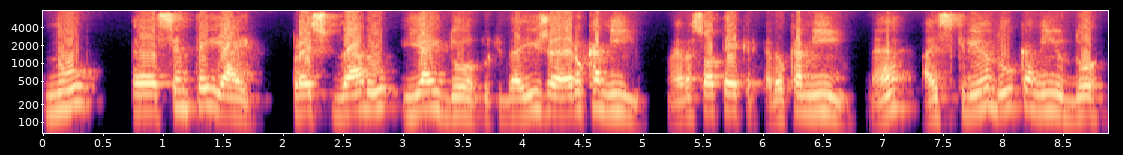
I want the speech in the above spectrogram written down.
no uh, Sentei-ai, para estudar o Iaido, porque daí já era o caminho, não era só a técnica, era o caminho, né? Aí criando o caminho do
